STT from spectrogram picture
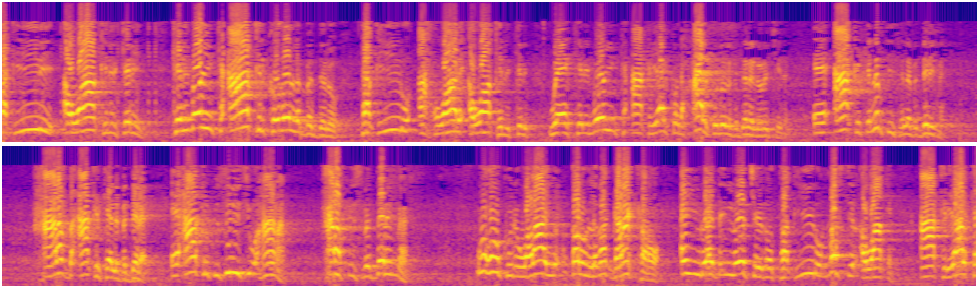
تaqyiiri awaaqir اkelim kelimooyinka aakirkoodoo la bedelo taqyiiru axwaali awaaqir kelim waa kelimooyinka aakiryaalkooda xaalkoodoo la bedela loola jeeda ee aakirka laftiisa la bedelima xaaladda aakirkaa la bedela ee aakirku sidiisii ahaana xarafku isbedelima wuxuu ku yidhi walaa yucqalu lama garan karo an yuraada in loo jeedo taqyiiru nafsi awaaqir aakiryaalka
